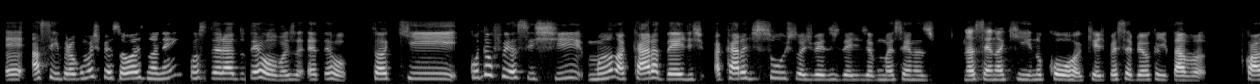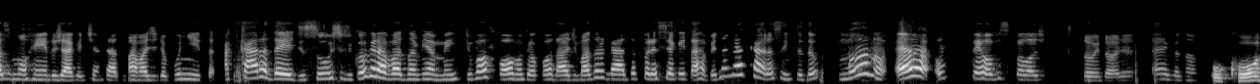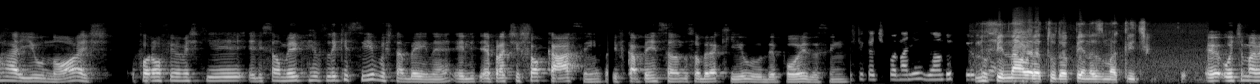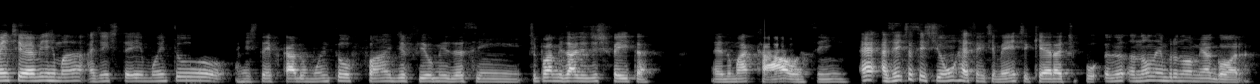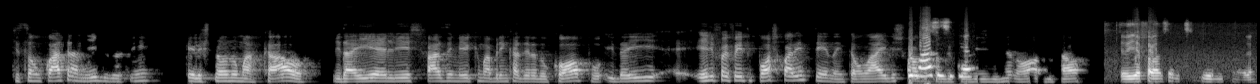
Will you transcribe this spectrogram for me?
É, assim, para algumas pessoas não é nem considerado terror, mas é terror. Só que quando eu fui assistir, mano, a cara deles, a cara de susto às vezes deles, algumas cenas, na cena aqui no Corra, que ele percebeu que ele tava quase morrendo já que ele tinha entrado numa armadilha bonita. A cara dele de susto ficou gravado na minha mente de uma forma que eu acordava de madrugada, parecia que ele tava bem na minha cara, assim, entendeu? Mano, era um terror psicológico doido, olha. É, não. O Corra e o Nós foram filmes que eles são meio que reflexivos também, né? Ele é para te chocar, assim, e ficar pensando sobre aquilo depois, assim. Fica, tipo, analisando o filme. No né? final era tudo apenas uma crítica. Eu, ultimamente, eu e a minha irmã, a gente tem muito. A gente tem ficado muito fã de filmes, assim, tipo Amizade Desfeita. É, no Macau, assim. É, a gente assistiu um recentemente que era, tipo, eu, eu não lembro o nome agora. Que são quatro amigos, assim, eles estão no Macau e daí eles fazem meio que uma brincadeira do copo, e daí ele foi feito pós-quarentena, então lá eles falam Nossa, sobre Covid-19 e tal. Eu ia falar sobre esse filme, cara.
